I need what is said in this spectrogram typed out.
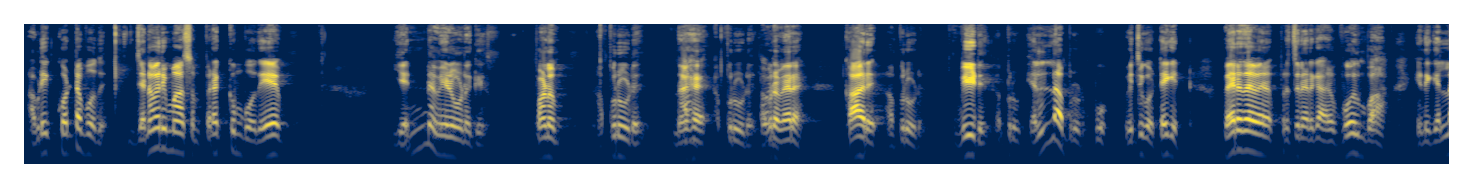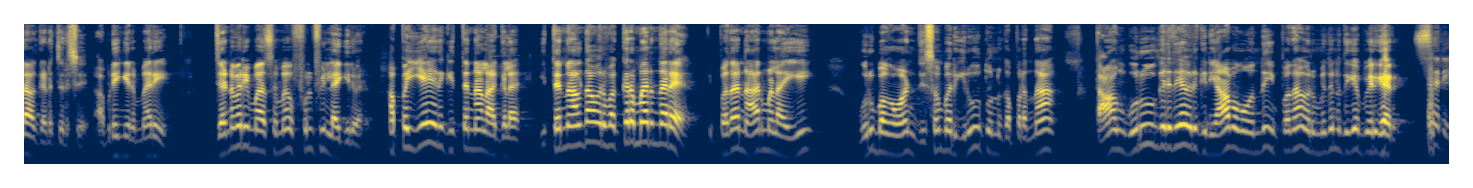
அப்படியே கொட்ட போகுது. ஜனவரி மாதம் பிறக்கும் போதே என்ன வேணும் உனக்கு? பணம் அப்ரூவ்டு. நகை அப்ரூவ்டு. அப்புறம் வேற காரு அப்ரூவ்டு. வீடு அப்ரூவ் எல்லாம் அப்ரூவ்டு. போ வச்சுக்கோ டேக் இட் வேற ஏதாவது பிரச்சனை இருக்கா? போதும்பா எனக்கு எல்லாம் கிடச்சிருச்சு. அப்படிங்கிற மாதிரி ஜனவரி மாதமே ஃபுல்ஃபில் ஆகிடுவார் அப்போ ஏன் எனக்கு இத்தனை நாள் ஆகலை? இத்தனை நாள் தான் அவர் வக்கரமாக இருந்தாரே. இப்போ தான் நார்மல் ஆகி குரு பகவான் டிசம்பர் இருபத்தொன்னுக்கு அப்புறம் தான் தான் குருங்கிறதே அவருக்கு ஞாபகம் வந்து இப்போ தான் அவர் மிதுனத்துக்கே போயிருக்காரு. சரி.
